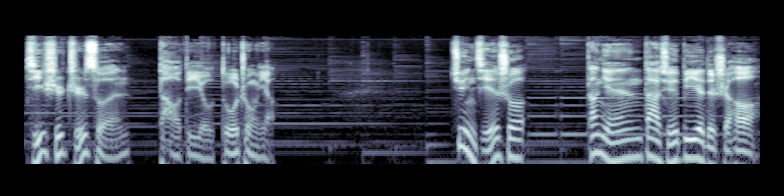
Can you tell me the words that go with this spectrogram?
及时止损到底有多重要？俊杰说，当年大学毕业的时候，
